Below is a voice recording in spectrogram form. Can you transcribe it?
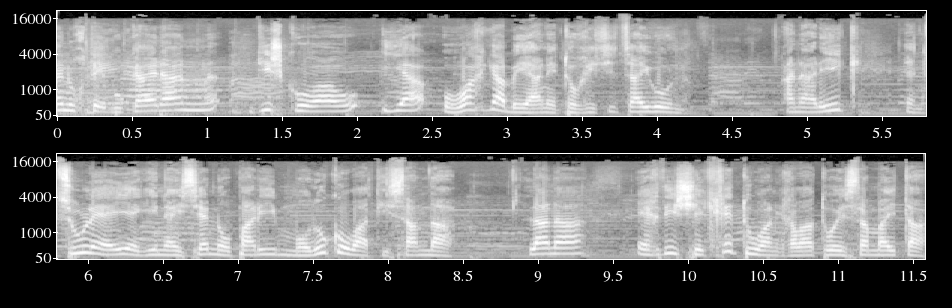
Den urte bukaeran, disko hau ia oargabean etorri zitzaigun. Anarik, entzuleei egin aizen opari moduko bat izan da. Lana, erdi sekretuan grabatu izan baita.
